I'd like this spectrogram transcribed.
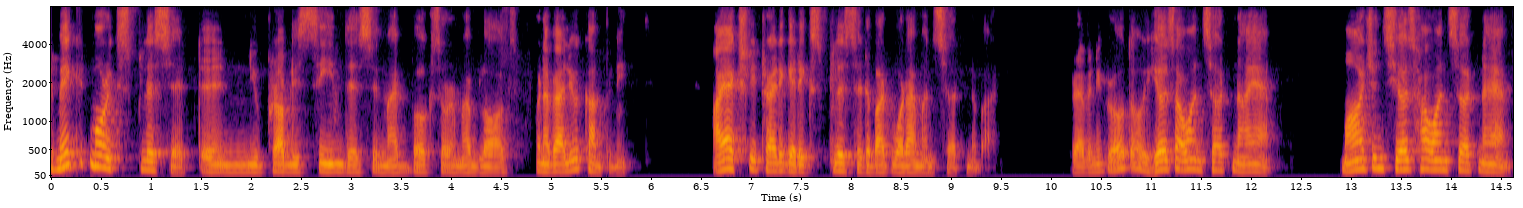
to make it more explicit, and you've probably seen this in my books or in my blogs, when I value a company, I actually try to get explicit about what I'm uncertain about. Revenue growth, oh, here's how uncertain I am. Margins, here's how uncertain I am.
